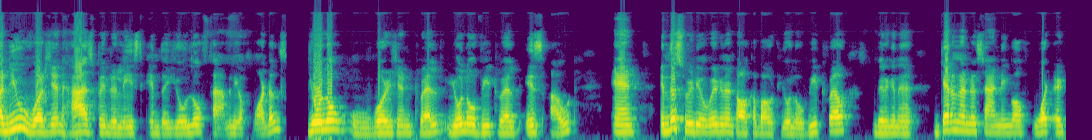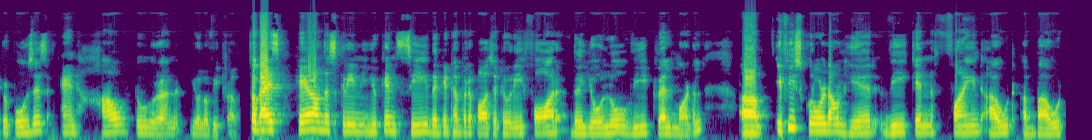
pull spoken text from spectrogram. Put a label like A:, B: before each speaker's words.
A: a new version has been released in the YOLO family of models. YOLO version 12, YOLO V12 is out. And in this video, we're going to talk about YOLO V12. We're going to get an understanding of what it proposes and how to run YOLO V12. So guys, here on the screen, you can see the GitHub repository for the YOLO V12 model. Um, if we scroll down here, we can find out about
